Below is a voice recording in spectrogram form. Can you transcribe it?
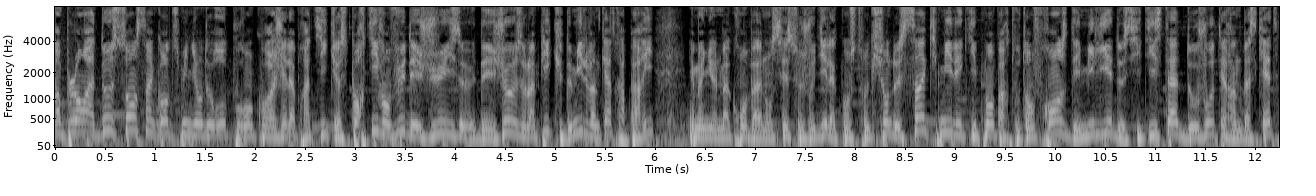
Un plan à 250 millions d'euros pour encourager la pratique sportive en vue des Jeux, Olympiques 2024 à Paris. Emmanuel Macron va annoncer ce jeudi la construction de 5000 équipements partout en France. Des milliers de city-stades, dojos, terrains de basket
